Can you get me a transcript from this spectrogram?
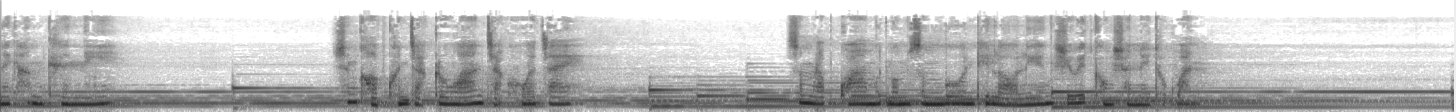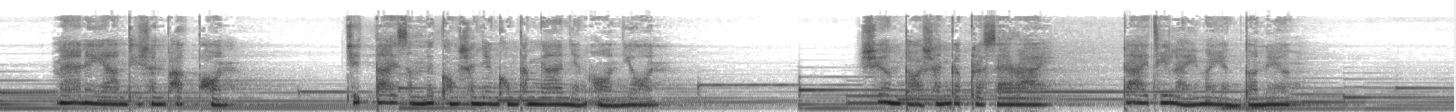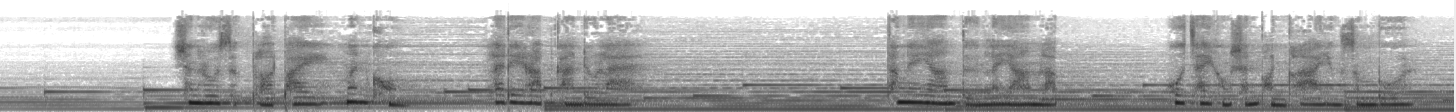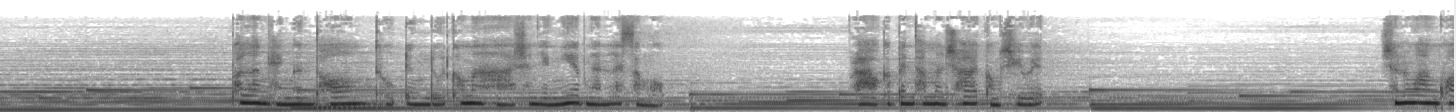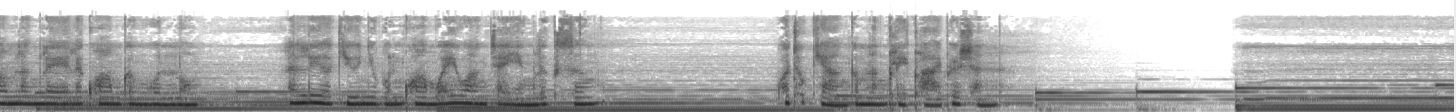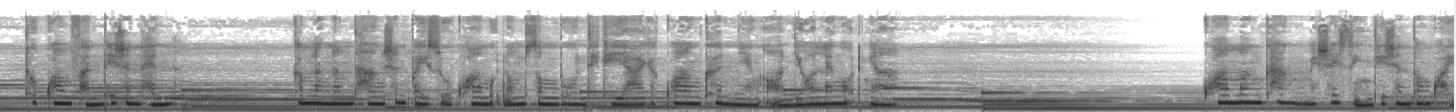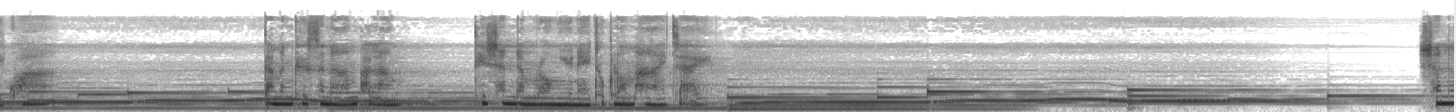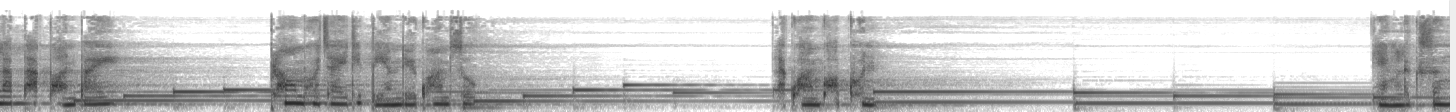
ในค่ำคืนนี้ ฉันขอบคุณจากกรวานจากหัวใจสำหรับความมุดมมสมบูรณ์ที่หล่อเลี้ยงชีวิตของฉันในทุกวัน แม้ในยามที่ฉันพักผ่อนจิตใต้สำนึกของฉันยังคงทำงานอย่างอ่อนโยน เชื่อมต่อฉันกับกระแสราย ได้ที่ไหลมาอย่างต่อเนื่อง ฉันรู้สึกปลอดภัยมั่นคง และได้รับการดูแล ทั้งในยามตื่นและยามหลับ หัวใจของฉันผ่อนคลายอย่างสมบูรณ์ พลังแห่งเงินทองถูกดึงดูดเข้ามาหาฉันอย่างเงียบงันและสงบ ราวกับเป็นธรรมชาติของชีวิต ฉันวางความลังเลและความกังวลลง เลือกยืนอยู่บนความไว้วางใจอย่างลึกซึ้ง ว่าทุกอย่างกำลังคลี่คลายเพื่อฉัน ทุกความฝันที่ฉันเห็นกำลังนำทางฉันไปสู่ความอุดมสมบูรณ์ที่ขยายกับกว้างขึ้นอย่างอ่อนโยนและงดงาม ความมั่งคั่งไม่ใช่สิ่งที่ฉันต้องไขว่คว้า แต่มันคือสนามพลัง ที่ฉันดำรงอยู่ในทุกลมหายใจฉันหลับพักผ่อนไป พร้อมหัวใจที่เปี่ยมด้วยความสุข และความขอบคุณ อย่างลึกซึ้ง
